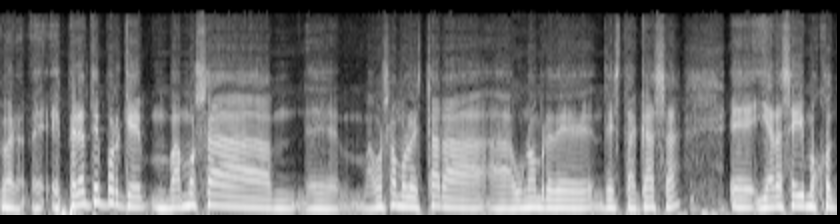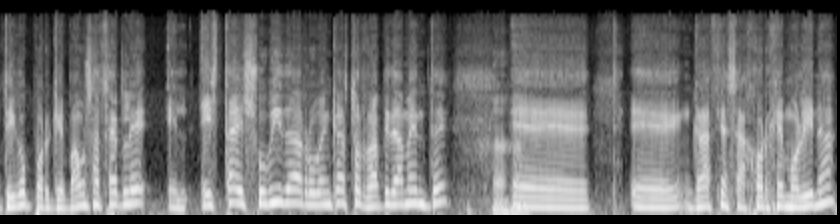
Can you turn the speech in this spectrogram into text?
Bueno, eh, espérate porque vamos a eh, vamos a molestar a, a un hombre de, de esta casa eh, y ahora seguimos contigo porque vamos a hacerle el esta es su vida a Rubén Castro rápidamente eh, gracias a Jorge Molina.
